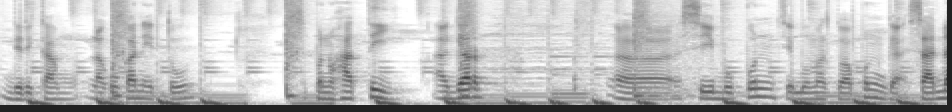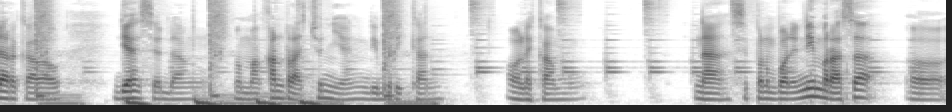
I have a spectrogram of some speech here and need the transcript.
diri kamu. Lakukan itu sepenuh hati agar uh, si ibu pun si ibu mertua pun nggak sadar kalau dia sedang memakan racun yang diberikan oleh kamu. Nah, si perempuan ini merasa uh,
